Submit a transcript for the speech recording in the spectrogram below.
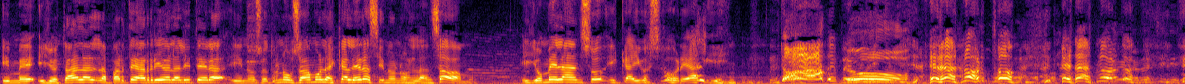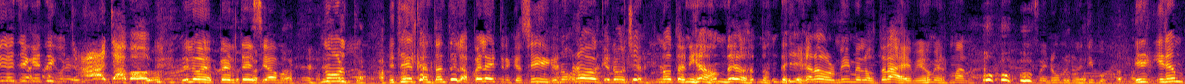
y, me, y yo estaba en la, la parte de arriba de la litera y nosotros no usábamos la escalera, sino nos lanzábamos. Y yo me lanzo y caigo sobre alguien. ¡No! Era Norton, era Norton. Y yo chiquitico, ¡ah, chamo! Y lo desperté, decíamos, Norton, este es el cantante de la eléctrica, sí, que no, no, que noche no tenía dónde, dónde llegar a dormir, me los traje, me dijo mi hermano. Un fenómeno de tipo. E- Eran,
